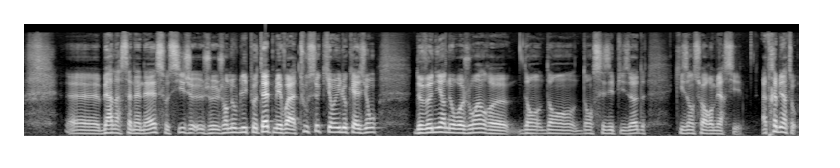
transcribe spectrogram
Bernard Sananès aussi, j'en oublie peut-être, mais voilà, tous ceux qui ont eu l'occasion de venir nous rejoindre dans, dans ces épisodes, qu'ils en soient remerciés. À très bientôt.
